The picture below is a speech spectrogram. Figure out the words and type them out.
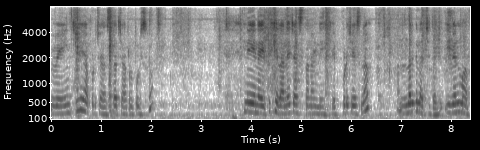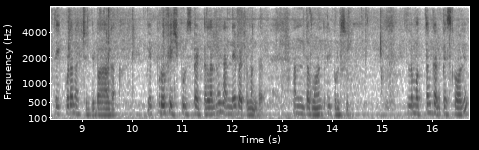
వేయించి అప్పుడు చేస్తారు చేపల పులుసు. నేనైతే ఇలానే చేస్తానండి. ఎప్పుడు చేసినా అందరికీ నచ్చుతుంది. ఈవెన్ మా అత్తయ్యకి కూడా నచ్చుద్ది బాగా. ఎప్పుడు ఫిష్ పులుసు పెట్టాలని నన్నే పెట్టమంటారు. అంత బాగుంటుంది పులుసు. ఇలా మొత్తం కలిపేసుకోవాలి.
